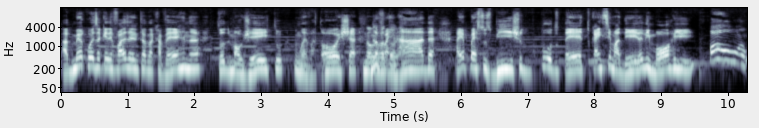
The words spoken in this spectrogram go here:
a primeira coisa que ele faz é ele entrar na caverna, todo de mau jeito, não leva tocha, Não não, leva faz tocha. nada. Aí aparece os bichos, pula do teto, cai em cima dele, ele morre e. Oh,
